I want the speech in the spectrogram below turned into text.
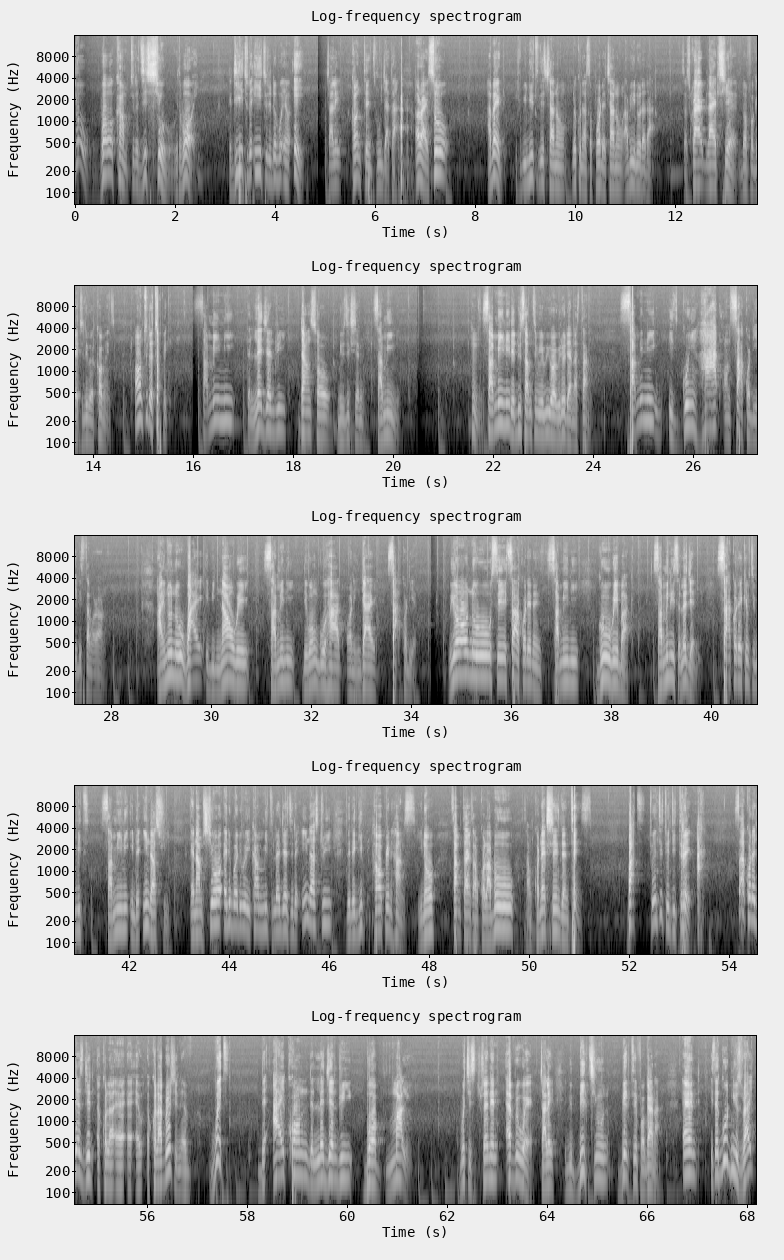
Yo, welcome to the this show with the boy. The D to the E to the double L A. Charlie, content mujata. Alright, so I beg if you're new to this channel, make una support the channel. I mean you know that, that. Subscribe, like, share. Don't forget to leave a comment. On to the topic. Samini, the legendary dancehall musician Samini. Hmm. Samini, they do something we, we, we know they understand. Samini is going hard on Sarkodie this time around. I don't know why it be now way Samini they won't go hard on a guy Sarkodie. We all know say Sarkodie and Samini go way back. Samini is a legend. Sarkodie came to meet Samini in the industry. And I'm sure anybody where you can meet legends in the industry, that they give helping hands. You know, sometimes some collabo, some connections and things. But 2023, ah, Sarkodie just did a, colla- a, a, a collaboration with the icon, the legendary Bob Marley, which is trending everywhere. Charlie, it be big tune, big thing for Ghana, and it's a good news, right?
